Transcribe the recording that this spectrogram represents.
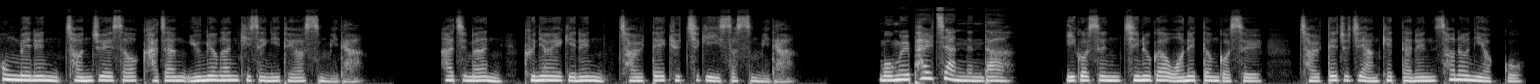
홍매는 전주에서 가장 유명한 기생이 되었습니다. 하지만 그녀에게는 절대 규칙이 있었습니다. 몸을 팔지 않는다. 이것은 진우가 원했던 것을 절대 주지 않겠다는 선언이었고,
